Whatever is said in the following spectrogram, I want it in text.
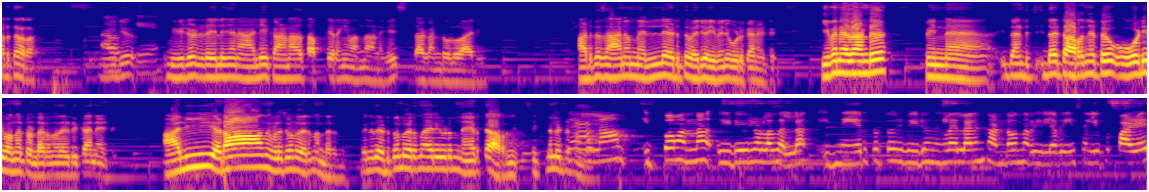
അടുത്ത പറ. വീഡിയോയുടെ ഇടയിൽ ഞാൻ ആലിയെ കാണാതെ തപ്പിറങ്ങി വന്നതാണ് ഗൈസ് ഇതാ കണ്ടോളൂ ആലി. അടുത്ത സാധനം മെല്ലെ എടുത്ത് വരുമോ ഇവന് കൊടുക്കാനായിട്ട്. ഇവൻ ഏതാണ്ട് പിന്നെ ഇതാണ്ട് ഇതായിട്ട് അറിഞ്ഞിട്ട് ഓടി വന്നിട്ടുണ്ടായിരുന്നു അത് എടുക്കാനായിട്ട്. അലി എടാന്ന് വിളിച്ചോണ്ട് വരുന്നുണ്ടായിരുന്നു. പിന്നെ ഇത് എടുത്തോണ്ട് വരുന്ന കാര്യം ഇവിടെ നേരത്തെ അറിഞ്ഞു. സിഗ്നൽ ഇട്ടിട്ടുണ്ട്. എല്ലാം ഇപ്പൊ വന്ന വീഡിയോയിലുള്ളതല്ല. ഈ നേരത്തെ ഒരു വീഡിയോ നിങ്ങൾ എല്ലാരും കണ്ടോന്നറിയില്ല റീസെന്റ് ഇപ്പൊ പഴയ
